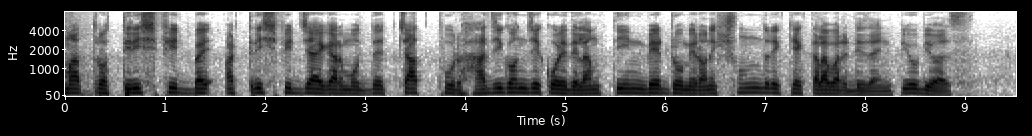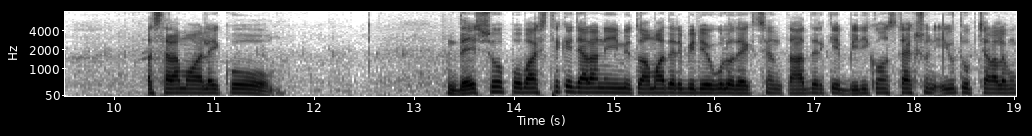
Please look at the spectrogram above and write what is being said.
মাত্র তিরিশ ফিট বাই আটত্রিশ ফিট জায়গার মধ্যে চাঁদপুর হাজীগঞ্জে করে দিলাম তিন বেডরুমের অনেক সুন্দর একটি একতলা বাড়ির ডিজাইন পিও বিওয়াস আসসালামু আলাইকুম। দেশ ও প্রবাস থেকে যারা নিয়মিত আমাদের ভিডিওগুলো দেখছেন, তাদেরকে বিডি কনস্ট্রাকশন ইউটিউব চ্যানেল এবং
